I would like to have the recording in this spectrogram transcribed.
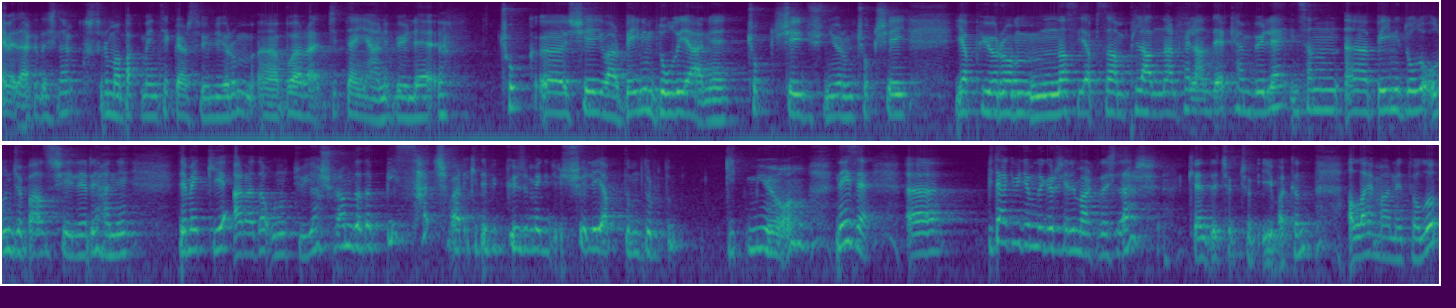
Evet arkadaşlar kusuruma bakmayın tekrar söylüyorum. Ee, Bu ara cidden yani böyle çok e, şey var beynim dolu yani çok şey düşünüyorum çok şey yapıyorum nasıl yapsam planlar falan derken böyle insanın e, beyni dolu olunca bazı şeyleri hani demek ki arada unutuyor. Ya şuramda da bir saç var ikide bir gözüme gidiyor. Şöyle yaptım durdum. Gitmiyor. Neyse e, bir dahaki videomda görüşelim arkadaşlar. Kendinize çok çok iyi bakın. Allah'a emanet olun.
